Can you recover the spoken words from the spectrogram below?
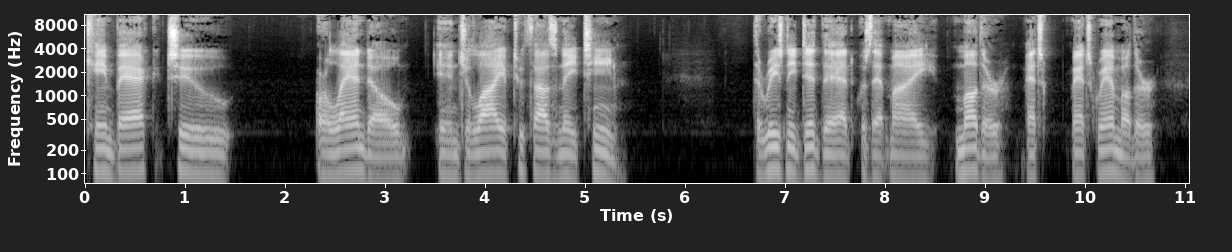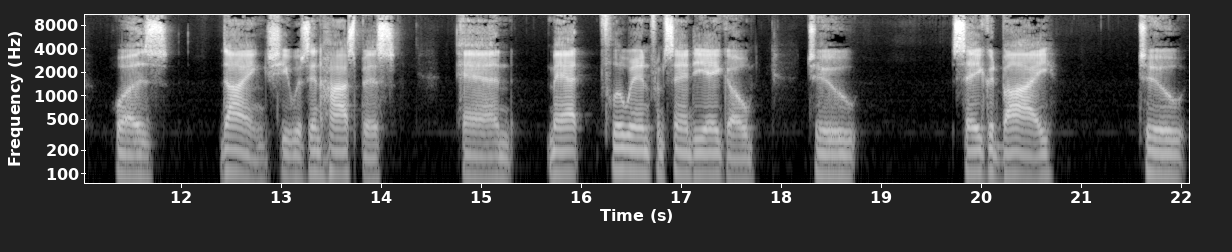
came back to Orlando in July of 2018. The reason he did that was that my mother, Matt's, Matt's grandmother, was dying. She was in hospice, and Matt flew in from San Diego to say goodbye to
